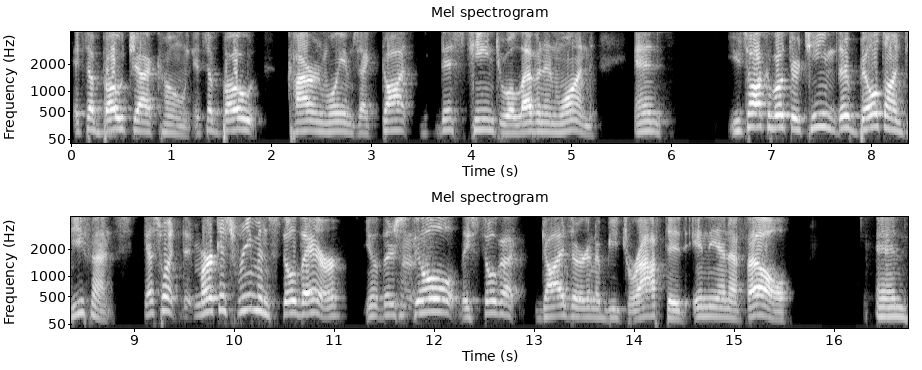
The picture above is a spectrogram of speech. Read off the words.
It's about Jack Coan. It's about Kyren Williams that got this team to 11 and 1. And you talk about their team, they're built on defense. Guess what? Marcus Freeman's still there. You know, they're hmm. still they still got guys that are going to be drafted in the NFL. And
